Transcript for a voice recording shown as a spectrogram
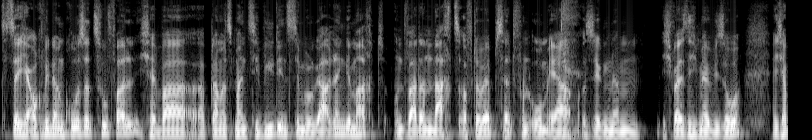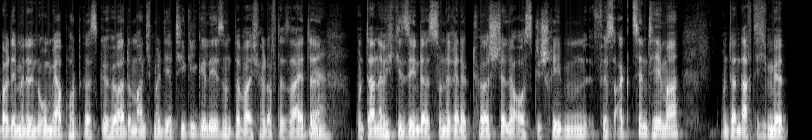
tatsächlich auch wieder ein großer Zufall. Ich war, habe damals meinen Zivildienst in Bulgarien gemacht und war dann nachts auf der Website von OMR aus irgendeinem, ich weiß nicht mehr wieso. Ich habe halt immer den OMR-Podcast gehört und manchmal die Artikel gelesen und da war ich halt auf der Seite. Ja. Und dann habe ich gesehen, da ist so eine Redakteursstelle ausgeschrieben fürs Aktienthema. Und dann dachte ich mir,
